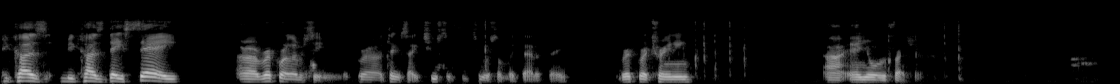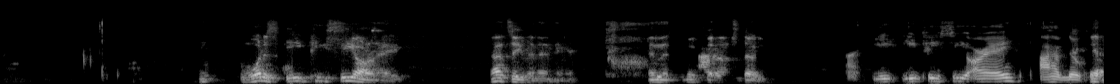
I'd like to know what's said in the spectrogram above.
because because they say uh, Rick, let me see. I think it's like 262 or something like that. I think. Rick training uh, annual refresher. What is EPCRA? That's even in here in the book that I'm studying. Uh, e- EPCRA. I have no clue. Yeah,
